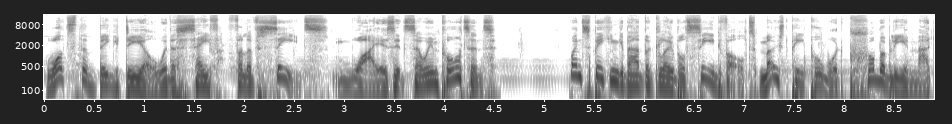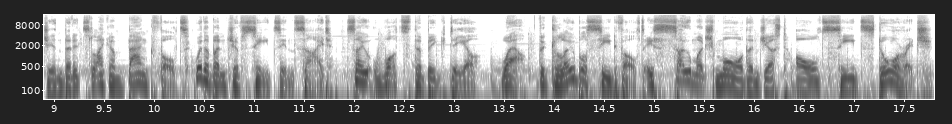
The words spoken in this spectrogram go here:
What's the big deal with a safe full of seeds? Why is it so important? When speaking about the Global Seed Vault, most people would probably imagine that it's like a bank vault with a bunch of seeds inside. So what's the big deal? Well, the Global Seed Vault is so much more than just old seed storage.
